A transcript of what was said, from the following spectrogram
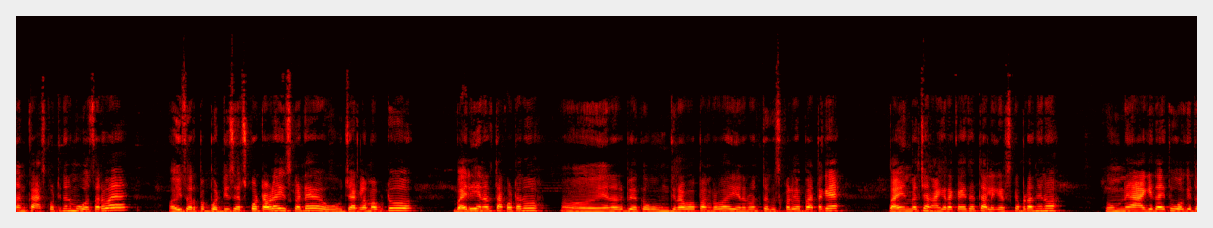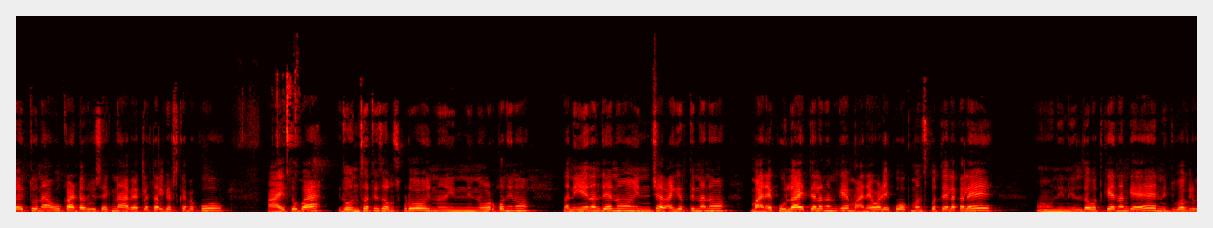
ನಾನು ಕಾಸು ಕೊಟ್ಟಿದ್ದಾನೆ ಮೂವತ್ತು ಸಾವಿರ ಐದು ಸಾವಿರ ರೂಪಾಯಿ ಬಡ್ಡಿ ಸೇರಿಸ್ಕೊಟ್ಟಾಳೆ ಕೊಟ್ಟವಳೆ ಇಸ್ಕೊಂಡೆ ಜಗಳ ಮಾಡ್ಬಿಟ್ಟು ಬೈಲಿ ಏನಾರು ತಗೊಟ್ಟನು ಏನಾರು ಬೇಕು, ಉಂಗಿರವ, ಪಂಗ್ರವ ಏನಾರು ಒಂದು ತೆಗಿಸ್ಕೊಳ್ವೆ ಬಾತಗೆ. ಬಾಯಿನ ಮೇಲೆ ಚೆನ್ನಾಗಿರಕೈತೆ ತಲೆಗೆಡ್ಸ್ಕೊಬೇಡ ನೀನು. ಸುಮ್ಮನೆ ಆಗಿದಾಯ್ತು, ಹೋಗಿದಾಯ್ತು, ನಾವು ಕಂಡರ್ ವಿಷಯಕ್ಕೆ ನಾವ್ಯಾಕೆ ತಲೆಗೆಡ್ಸ್ಕೋಬೇಕು ಆಯಿತು ಬಾ ಇದೊಂದು ಸರ್ತಿ ಸಂಸ್ಕೊಡು ಇನ್ನು ಇನ್ನು ನೋಡ್ಕೊ ನೀನು. ನಾನು ಏನಂದೇನು ಇನ್ನು ಚೆನ್ನಾಗಿರ್ತೀನಿ ನಾನು. ಮನೆ ಕೂಲ ಆಯ್ತಲ್ಲ ನನಗೆ. ಮನೆ ಒಳಗೆ ಹೋಗಿ ಮನ್ಸು ಬತ್ತಿಲ್ಲ ಕಲೆ. ನೀನು ಇಲ್ದ ಹೊತ್ತಿಗೆ ನನಗೆ ನಿಜವಾಗ್ಲೂ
